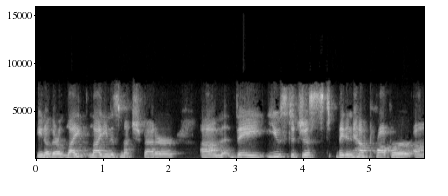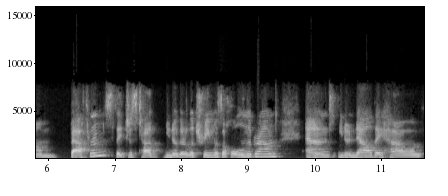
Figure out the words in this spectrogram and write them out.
You know, their light lighting is much better. Um, they used to just they didn't have proper um, bathrooms. They just had, you know, their latrine was a hole in the ground, and you know now they have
